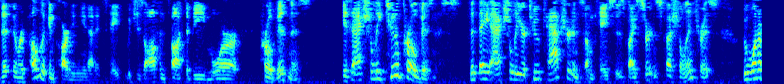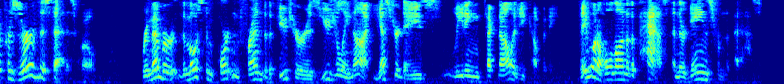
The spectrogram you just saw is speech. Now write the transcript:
that the Republican Party in the United States, which is often thought to be more pro-business, is actually too pro-business. That they actually are too captured in some cases by certain special interests who want to preserve the status quo. Remember, the most important friend of the future is usually not yesterday's leading technology company. They want to hold on to the past and their gains from the past.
